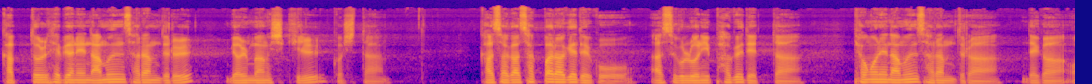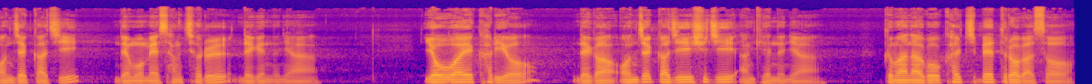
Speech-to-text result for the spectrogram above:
갑돌 해변에 남은 사람들을 멸망시킬 것이다. 가사가 삭발하게 되고 아스글론이 파괴됐다. 평원에 남은 사람들아, 내가 언제까지 내 몸에 상처를 내겠느냐? 여호와의 칼이여, 내가 언제까지 쉬지 않겠느냐? 그만하고 칼집에 들어가서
